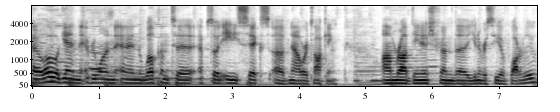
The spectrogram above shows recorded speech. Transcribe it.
Hello again, everyone, and welcome to episode 86 of Now We're Talking. I'm Rob Danisch from the University of Waterloo,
